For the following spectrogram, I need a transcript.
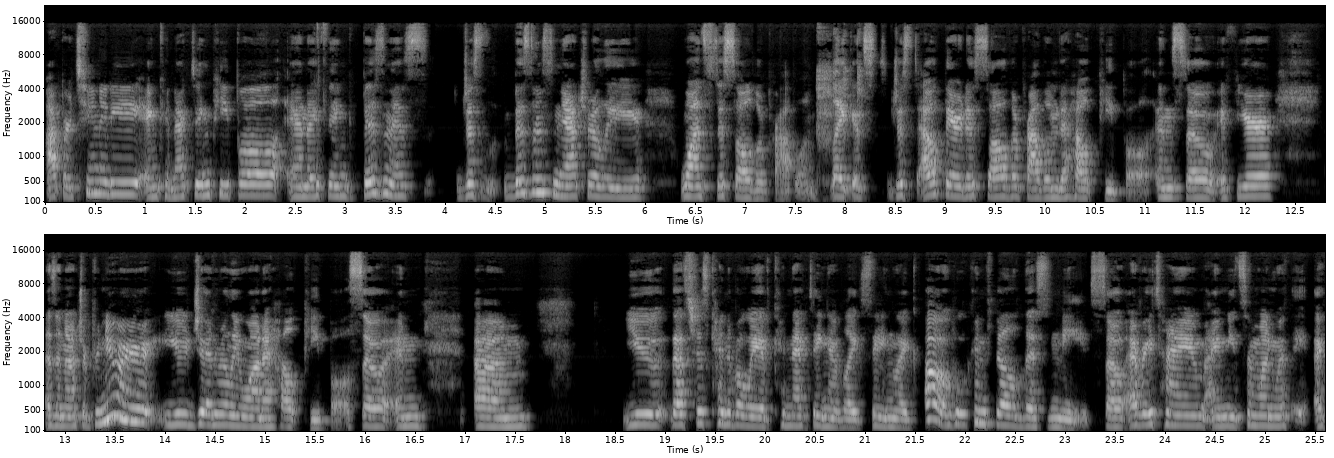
opportunity and connecting people. And I think business, just business naturally wants to solve a problem. Like it's just out there to solve a problem to help people. And so if you're, as an entrepreneur, you generally want to help people. So, and, um, you that's just kind of a way of connecting of like saying like oh who can fill this need so every time i meet someone with a, a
